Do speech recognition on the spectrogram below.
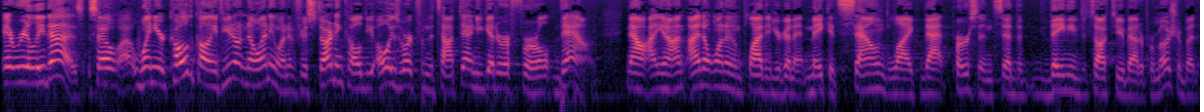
It really does. So uh, when you're cold calling, if you don't know anyone, if you're starting cold, you always work from the top down. You get a referral down. Now, you know, I don't want to imply that you're going to make it sound like that person said that they need to talk to you about a promotion, but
